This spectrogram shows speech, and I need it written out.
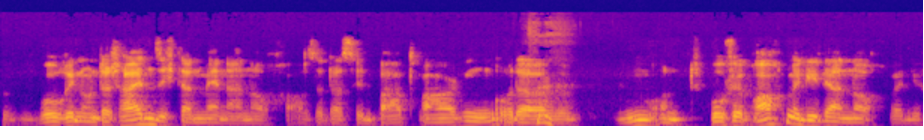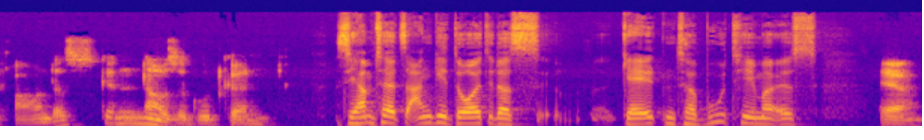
worin unterscheiden sich dann Männer noch, außer dass sie einen Bart tragen oder und wofür braucht man die dann noch, wenn die Frauen das genauso gut können? Sie haben es ja jetzt angedeutet, dass Geld ein Tabuthema ist. Ja.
